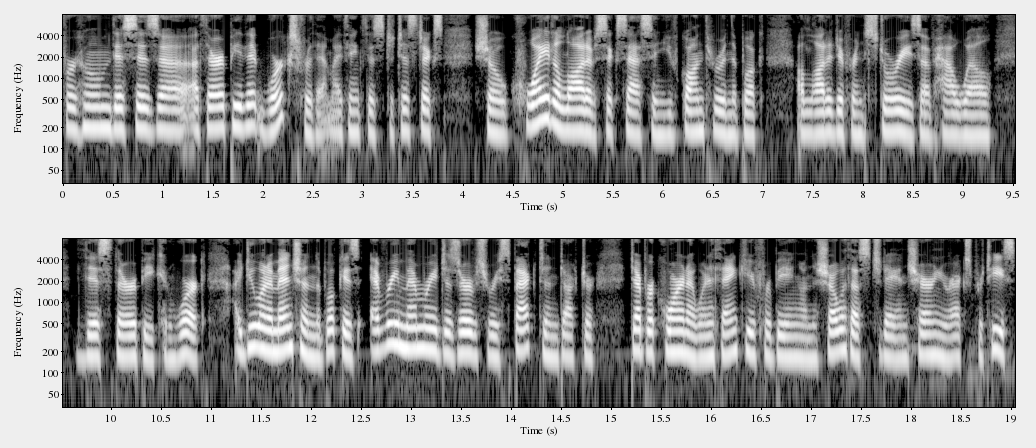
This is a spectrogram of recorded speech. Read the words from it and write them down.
for whom this is a, a, therapy that works for them. I think the statistics show quite a lot of success, and you've gone through in the book a lot of different stories of how well this therapy can work. I do want to mention the book is Every Memory Deserves Respect, and Dr. Deborah Korn, I want to thank you for being on the show with us today and sharing your expertise.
